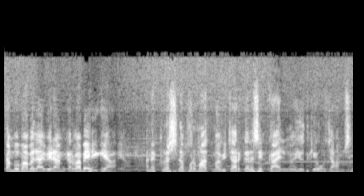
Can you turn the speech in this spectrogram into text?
તંબુમાં બધા વિરામ કરવા બેસી ગયા. અને કૃષ્ણ પરમાત્મા વિચાર કરે છે, કાલનું યુદ્ધ કેવું જામશે?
